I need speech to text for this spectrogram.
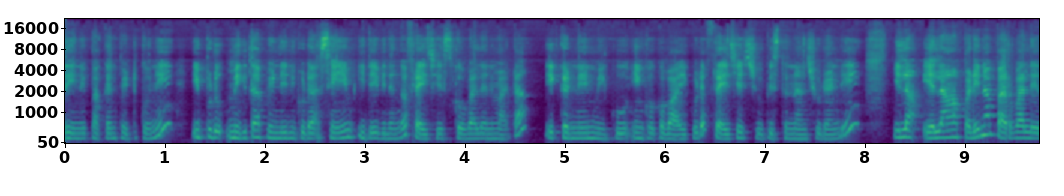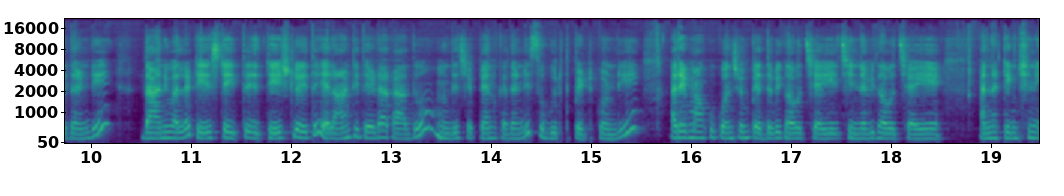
దీన్ని పక్కన పెట్టుకొని ఇప్పుడు మిగతా పిండిని కూడా సేమ్ ఇదే విధంగా ఫ్రై చేసుకోవాలన్నమాట. ఇక్కడ నేను మీకు ఇంకొక వాయి కూడా ఫ్రై చేసి చూపిస్తున్నాను చూడండి. ఇలా ఎలా పడినా పర్వాలేదండి. దానివల్ల టేస్ట్ అయితే టేస్ట్లో అయితే ఎలాంటి తేడా రాదు. ముందే చెప్పాను కదండి సో గుర్తు పెట్టుకోండి. అరే మాకు కొంచెం పెద్దవిగా వచ్చాయి చిన్నవిగా వచ్చాయి అన్న టెన్షన్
